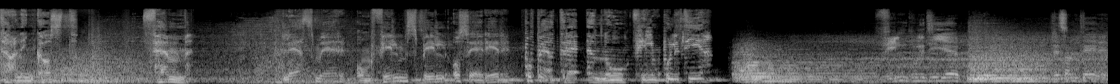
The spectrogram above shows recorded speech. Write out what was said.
Terningkast fem. Les mer om film, spill og serier på p3.no Filmpolitiet. Filmpolitiet presenterer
